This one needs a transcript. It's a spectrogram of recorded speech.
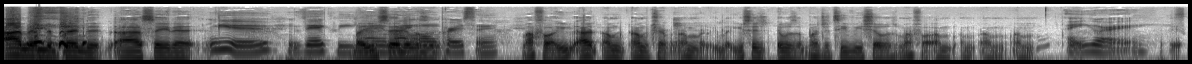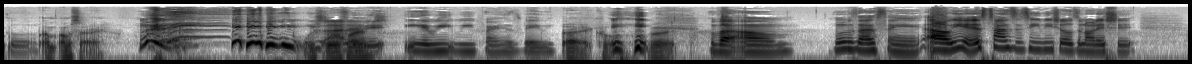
I'm independent. I say that. yeah, exactly. But I you am said my it was own a- person. My fault. You, I, I'm, I'm tripping. I'm really. You said it was a bunch of TV shows. My fault. I'm, I'm, I'm, I'm, Hey, you alright? It's cool. I'm, I'm sorry. we still friends? Yeah, we we friends, baby. All right, cool. But um, what was I saying? Oh yeah, it's tons of TV shows and all that shit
